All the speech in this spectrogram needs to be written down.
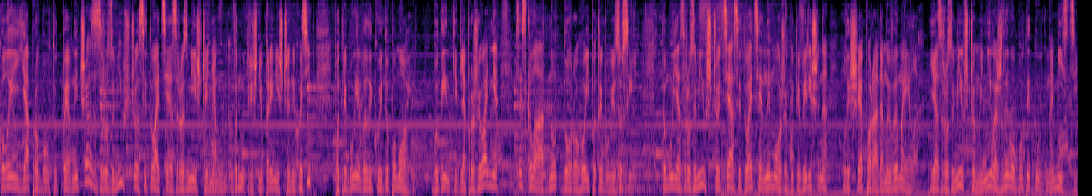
Коли я пробув тут певний час, зрозумів, що ситуація з розміщенням внутрішньо переміщених осіб потребує великої допомоги. Будинки для проживання це складно, дорого і потребує зусиль. Тому я зрозумів, що ця ситуація не може бути вирішена лише порадами в емейлах. Я зрозумів, що мені важливо бути тут, на місці,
